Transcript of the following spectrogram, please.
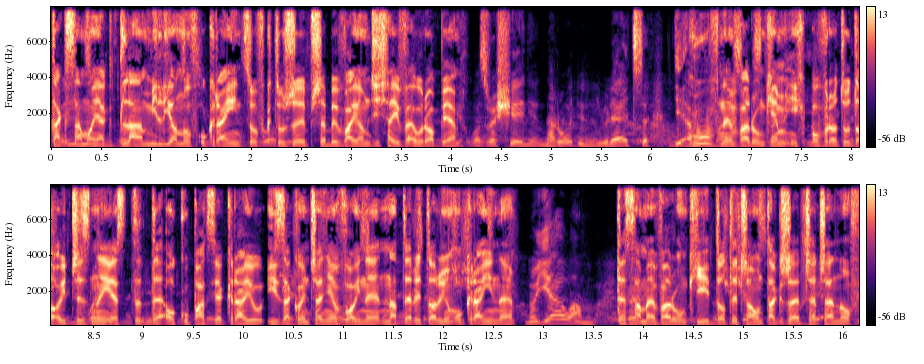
Tak samo jak dla milionów Ukraińców, którzy przebywają dzisiaj w Europie. Głównym warunkiem ich powrotu do ojczyzny jest deokupacja kraju i zakończenie wojny na terytorium Ukrainy. Te same warunki dotyczą także Czeczenów.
